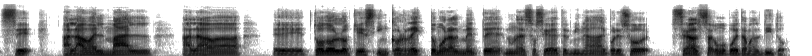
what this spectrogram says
se alaba el mal, alaba eh, todo lo que es incorrecto moralmente en una sociedad determinada y por eso se alza como poeta maldito.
